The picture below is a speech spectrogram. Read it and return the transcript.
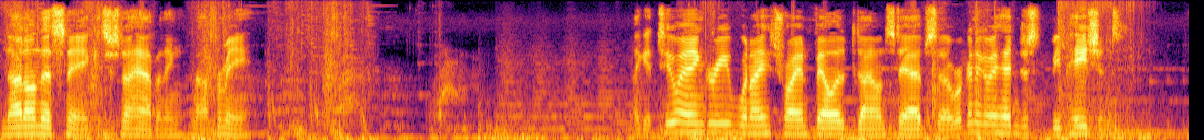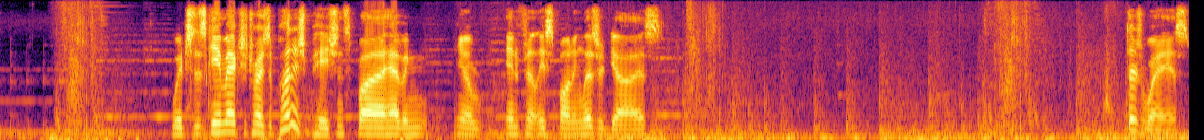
Not on this snake. It's just not happening. Not for me. I get too angry when I try and fail at a down stab, so we're gonna go ahead and just be patient. Which this game actually tries to punish patience by having, you know, infinitely spawning lizard guys. There's ways.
